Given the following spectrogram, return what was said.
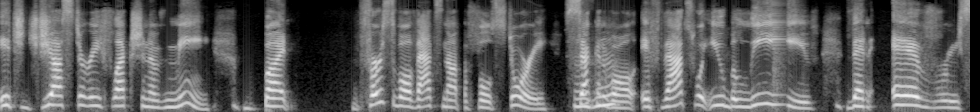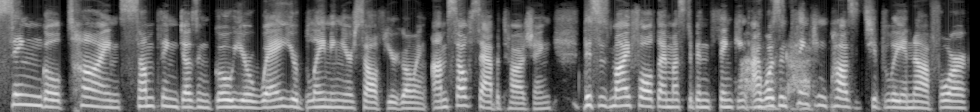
It's just a reflection of me. But first of all, that's not the full story. 2nd mm-hmm. of all, if that's what you believe, then every single time something doesn't go your way, you're blaming yourself. You're going, I'm self sabotaging. This is my fault. I must have been thinking, oh I wasn't thinking positively enough, or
